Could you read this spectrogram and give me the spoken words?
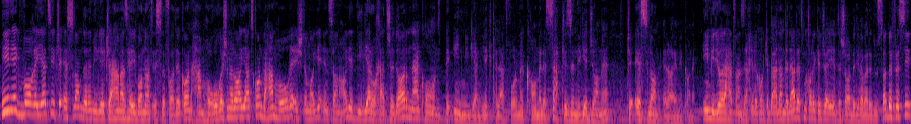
این یک واقعیتیه که اسلام داره میگه که هم از حیوانات استفاده کن هم حقوقشون رو رعایت کن و هم حقوق اجتماعی انسانهای دیگر رو خدشدار نکن. به این میگن یک پلتفرم کامل سبک زندگی جامعه که اسلام ارائه می‌کنه. این ویدیو رو حتما ذخیره کن که بعدا به دردت می‌خوره که جایی انتشار بدی و برای دوستات بفرستی.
